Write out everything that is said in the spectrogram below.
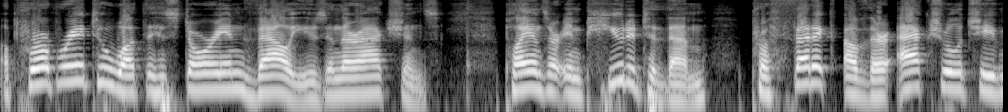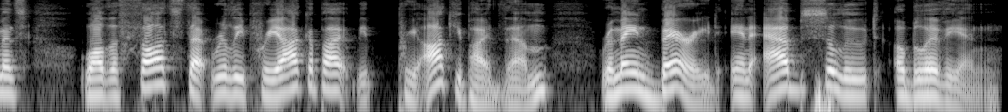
appropriate to what the historian values in their actions. Plans are imputed to them, prophetic of their actual achievements, while the thoughts that really preoccupy, preoccupied them remain buried in absolute oblivion.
